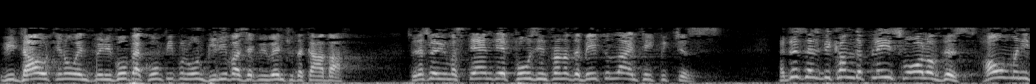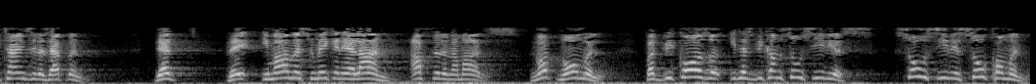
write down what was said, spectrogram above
we doubt, you know, when, when we go back home, people won't believe us that we went to the Kaaba. So that's why we must stand there, pose in front of the Baytullah and take pictures. And this has become the place for all of this. How many times it has happened that the imam has to make an elan after the namaz. Not normal. But because it has become so serious, so serious, so common,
